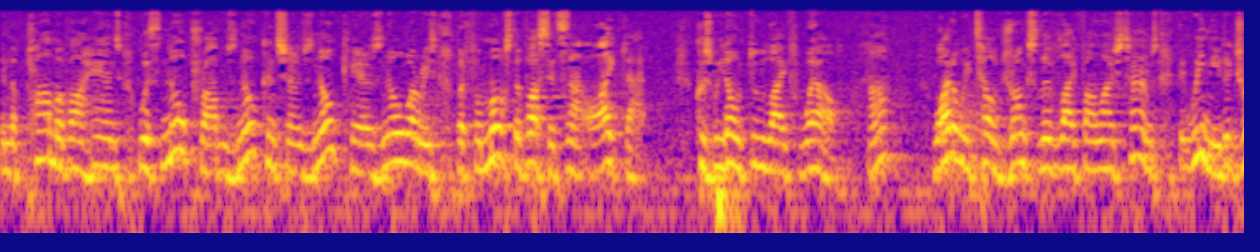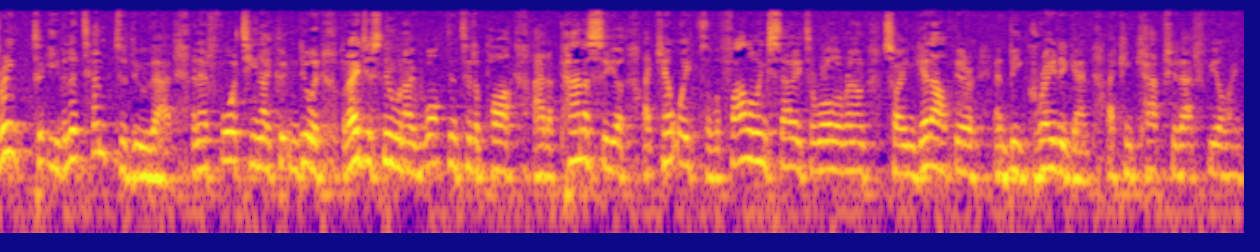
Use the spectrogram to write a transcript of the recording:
in the palm of our hands with no problems, no concerns, no cares, no worries. But for most of us, it's not like that because we don't do life well. Huh? Why do we tell drunks live life on life's terms? That we need a drink to even attempt to do that. And at 14, I couldn't do it. But I just knew when I walked into the park, I had a panacea. I can't wait till the following Saturday to roll around so I can get out there and be great again. I can capture that feeling.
